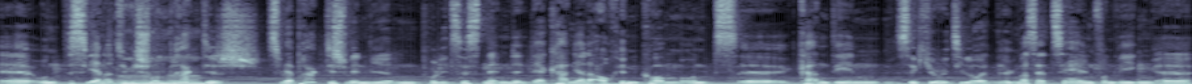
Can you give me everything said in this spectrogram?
Äh, und es wäre natürlich schon praktisch. Es wäre praktisch, wenn wir einen Polizisten hätten. Denn der kann ja da auch hinkommen und äh, kann den Security-Leuten irgendwas erzählen. Von wegen, äh,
